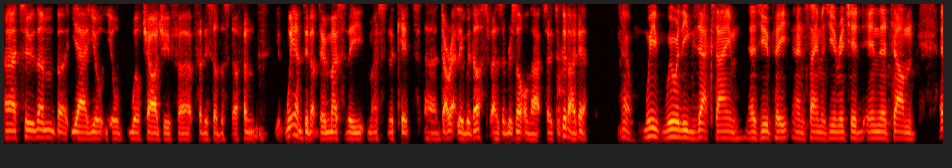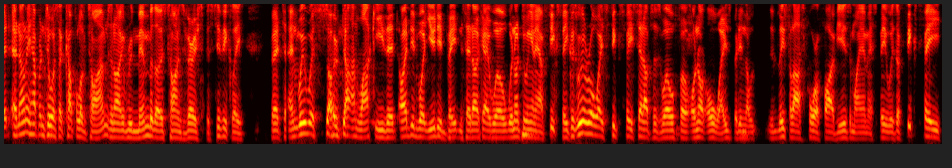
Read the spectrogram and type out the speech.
uh, to them, but yeah, you'll you'll we'll charge you for for this other stuff. And we ended up doing most of the most of the kit uh, directly with us as a result of that. So it's a good idea. Yeah, we we were the exact same as you, Pete, and same as you, Richard. In that, um, it, it only happened to us a couple of times, and I remember those times very specifically. But and we were so darn lucky that I did what you did, Pete, and said, okay, well, we're not doing it our fixed fee because we were always fixed fee setups as well for, or not always, but in the, at least the last four or five years of my MSP was a fixed fee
